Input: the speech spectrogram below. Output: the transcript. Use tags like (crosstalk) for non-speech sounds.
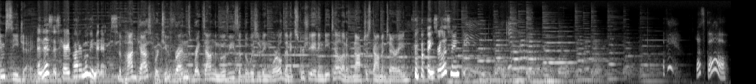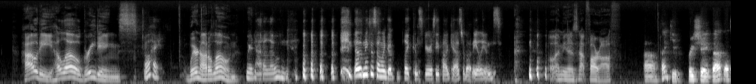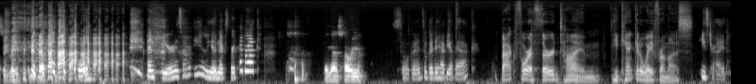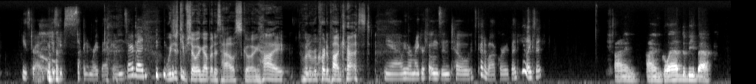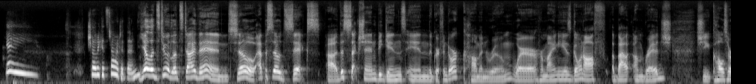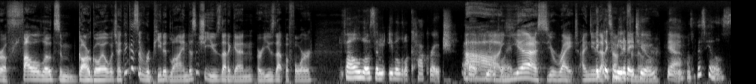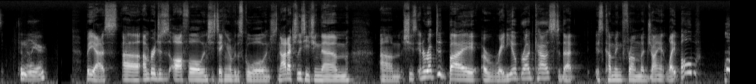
I'm CJ. And this is Harry Potter Movie Minutes, the podcast where two friends break down the movies of the wizarding world in excruciating detail and obnoxious commentary. (laughs) Thanks for listening. Okay, let's go. Howdy, hello, greetings. Oh, hi. We're not alone. We're not alone. (laughs) that makes it sound like a like conspiracy podcast about aliens. (laughs) oh, I mean, it's not far off. Uh, thank you. Appreciate that. That's a great. (laughs) and here is our alien expert. Hi, Brock. (laughs) hey guys, how are you? So good. So good to have you back. Back for a third time. He can't get away from us. He's tried. He's tried. We just keep (laughs) sucking him right back in. Sorry, bud. we just keep showing up at his house going, Hi, I want to record a podcast. Yeah, we have our microphones in tow. It's kind of awkward, but he likes it. I'm I'm glad to be back. Yay! Shall we get started then? Yeah, let's do it. Let's dive in. So, episode six. Uh, this section begins in the Gryffindor common room where Hermione is going off about Umbridge. She calls her a foul, loathsome gargoyle, which I think is a repeated line. Doesn't she use that again or use that before? Foul, loathsome, evil little cockroach about ah, Malfoy. Yes, you're right. I knew it that clicked for me today familiar. too. Yeah, I was like, this feels familiar. But yes, uh, Umbridge is awful, and she's taking over the school, and she's not actually teaching them. Um, she's interrupted by a radio broadcast that is coming from a giant light bulb.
